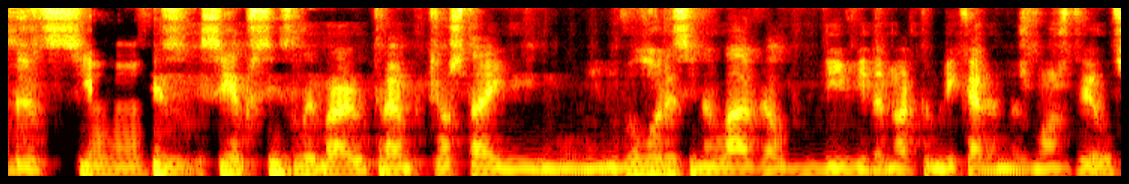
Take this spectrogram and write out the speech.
Ou seja, se é, uhum. preciso, se é preciso lembrar o Trump que eles têm um valor assinalável de dívida norte-americana nas mãos deles,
